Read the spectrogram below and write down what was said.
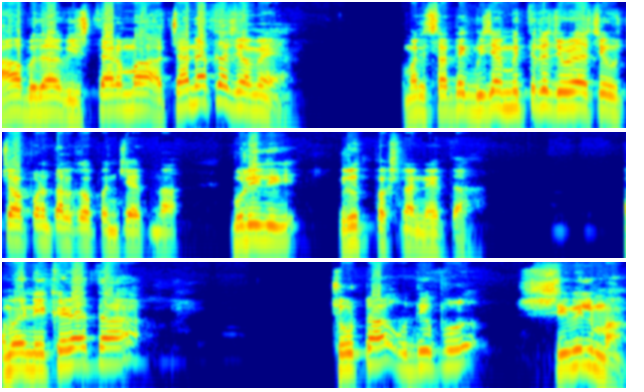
આ બધા વિસ્તારમાં અચાનક જ અમે અમારી સાથે બીજા મિત્ર જોડ્યા છે ઉચ્ચાપણ તાલુકા પંચાયતના બોડેલી વિરોધ પક્ષના નેતા. અમે નીકળ્યા હતા છોટા ઉદેપુર સિવિલમાં,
